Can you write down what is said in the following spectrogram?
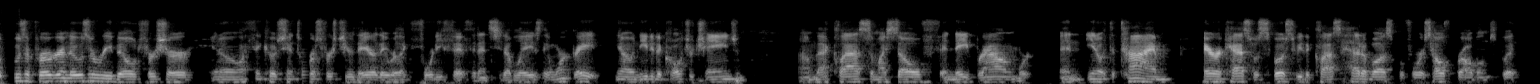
it was a program that was a rebuild for sure. You know, I think Coach Santoro's first year there, they were like 45th at NCAA's. They weren't great. You know, needed a culture change. Um, that class, so myself and Nate Brown were, and you know, at the time, Eric Hess was supposed to be the class ahead of us before his health problems, but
